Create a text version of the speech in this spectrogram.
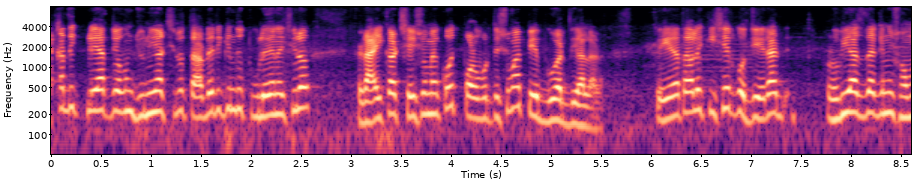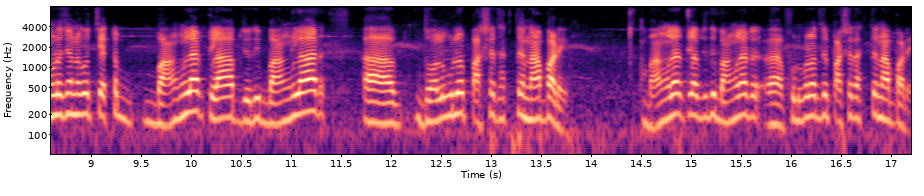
একাধিক প্লেয়ার যখন জুনিয়র ছিল, তাদেরই কিন্তু তুলে এনেছিল। রাইকাট সেই সময় কোচ, পরবর্তী সময় পেপ গুয়ার্দিওয়ালারা তো এরা তাহলে কিসের কোচ? যে এরা রবি হাসদাকে নিয়ে সমালোচনা করছে, একটা বাংলার ক্লাব যদি বাংলার দলগুলোর পাশে থাকতে না পারে, বাংলার ক্লাব যদি বাংলার ফুটবলারদের পাশে থাকতে না পারে,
